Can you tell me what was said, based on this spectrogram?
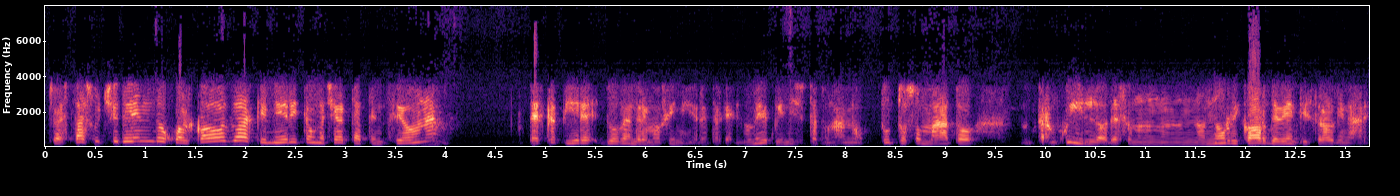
cioè sta succedendo qualcosa che merita una certa attenzione per capire dove andremo a finire, perché il 2015 è stato un anno tutto sommato tranquillo, adesso non, non, non ricordo eventi straordinari.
